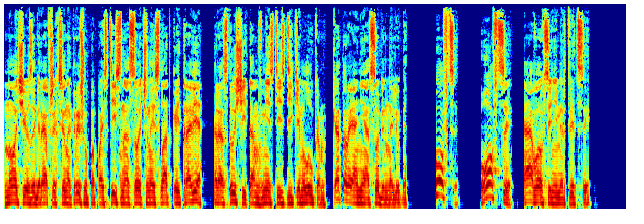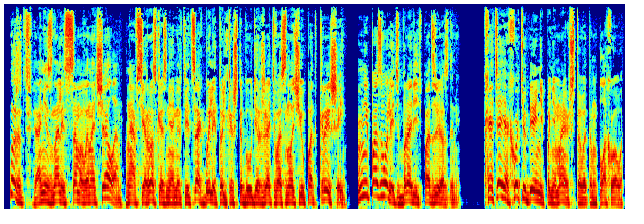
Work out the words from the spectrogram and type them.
ночью забиравшихся на крышу попастись на сочной сладкой траве, растущий там вместе с диким луком, который они особенно любят. Овцы. Овцы, а вовсе не мертвецы. Может, они знали с самого начала, а все росказни о мертвецах были только чтобы удержать вас ночью под крышей, не позволить бродить под звездами. Хотя я хоть убей не понимаю, что в этом плохого.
